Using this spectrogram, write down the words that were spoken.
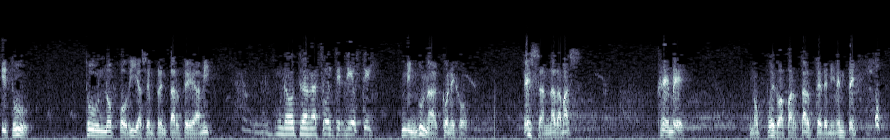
Y tú, tú no podías enfrentarte a mí. ¿Una otra razón tendría usted? Ninguna, conejo. Esa nada más. Créeme, no puedo apartarte de mi mente.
